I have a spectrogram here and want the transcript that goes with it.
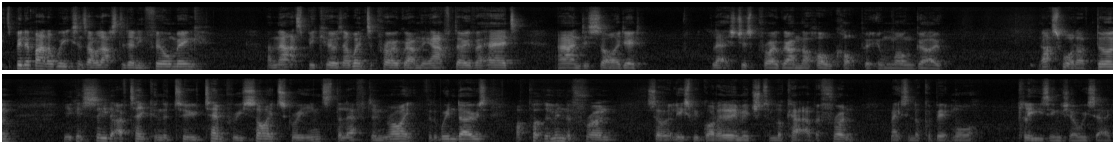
It's been about a week since I last did any filming and that's because I went to program the aft overhead and decided let's just program the whole cockpit in one go. That's what I've done. You can see that I've taken the two temporary side screens, the left and right for the windows. I've put them in the front so at least we've got an image to look at at the front. Makes it look a bit more pleasing shall we say.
